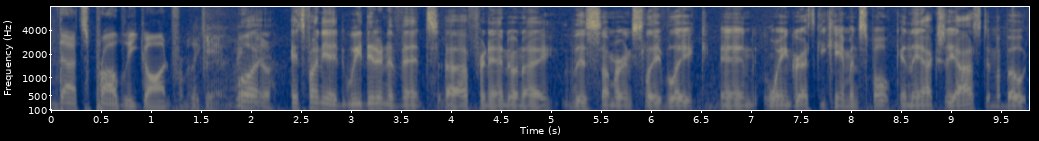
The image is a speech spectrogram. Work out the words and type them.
that's probably gone from the game. Well, Yeah. it's funny. I, we did an event, uh, Fernando and I, this summer in Slave Lake, and Wayne Gretzky came and spoke, and they actually asked him about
